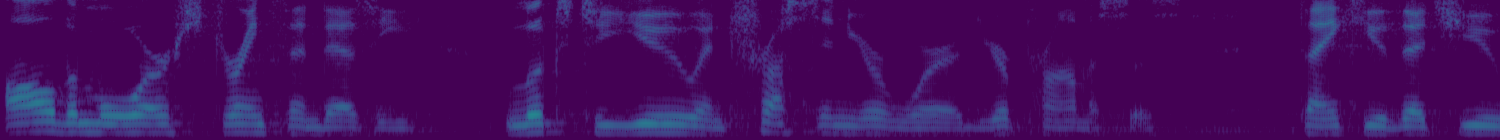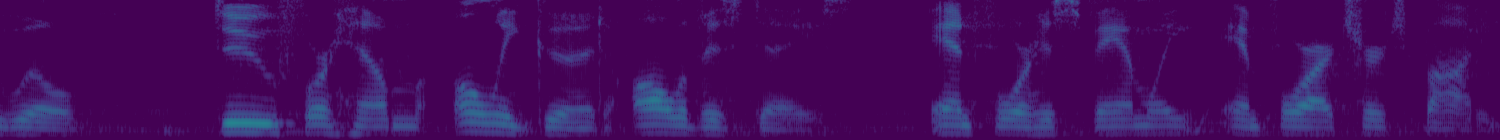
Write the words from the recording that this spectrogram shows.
all the more strengthened as he looks to you and trusts in your word, your promises. Thank you that you will do for him only good all of his days, and for his family, and for our church body.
